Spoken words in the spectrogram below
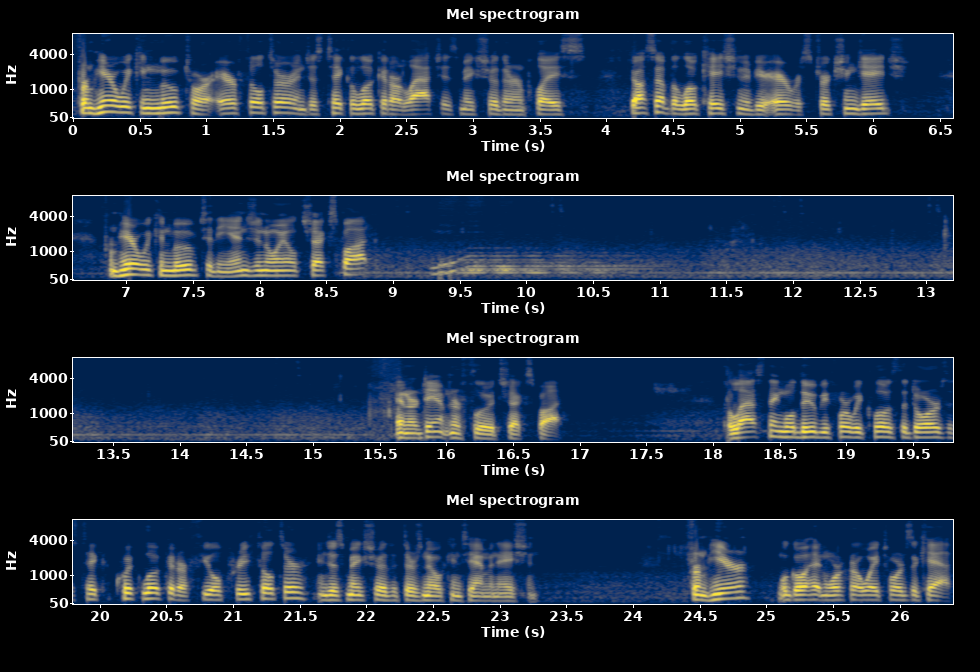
From here we can move to our air filter and just take a look at our latches, make sure they're in place. You also have the location of your air restriction gauge. From here we can move to the engine oil check spot. And our dampener fluid check spot. The last thing we'll do before we close the doors is take a quick look at our fuel pre-filter and just make sure that there's no contamination. From here, we'll go ahead and work our way towards the cab.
